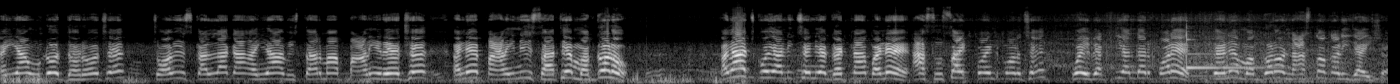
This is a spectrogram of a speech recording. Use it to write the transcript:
અહીંયા ઊંડો ધરો છે, ચોવીસ કલાક આ અહીંયા વિસ્તારમાં પાણી રહે છે અને પાણીની સાથે મગળો કદાચ કોઈ અનિચ્છનીય ઘટના બને, આ સુસાઇડ પોઈન્ટ પણ છે, કોઈ વ્યક્તિ અંદર પડે તો એને મગળો નાસ્તો કરી જાય છે.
